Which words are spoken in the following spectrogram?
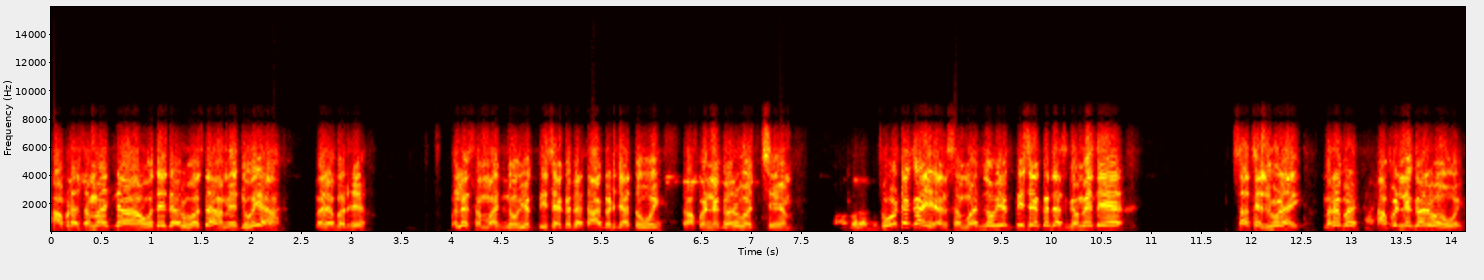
આપણા સમાજના હોદ્દેદારો હતા મેં જોયા બરાબર છે? ભલે સમાજનો વ્યક્તિ છે કદાચ આગળ જતો હોય તો આપણને ગર્વ જ છે એમ. બરાબર. સો ટકા યાર સમાજનો વ્યક્તિ છે કદાચ ગમે તે સાથે જોડાય બરાબર? આપણને ગર્વ હોય.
